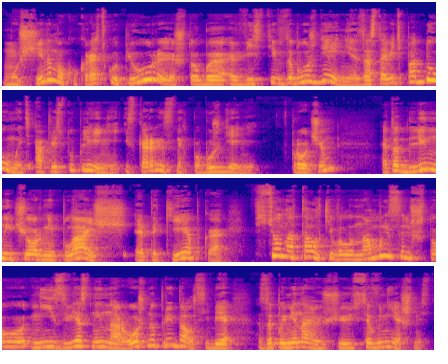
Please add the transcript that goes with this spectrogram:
мужчина мог украсть купюры, чтобы ввести в заблуждение, заставить подумать о преступлении из корыстных побуждений. Впрочем, этот длинный черный плащ, эта кепка, все наталкивало на мысль, что неизвестный нарочно придал себе запоминающуюся внешность.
